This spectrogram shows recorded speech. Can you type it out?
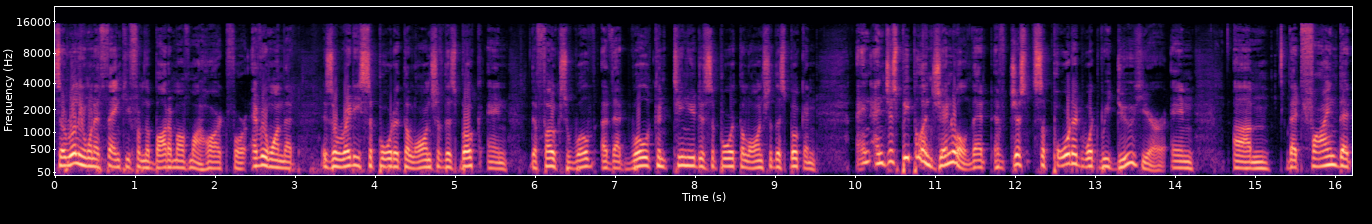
So, really want to thank you from the bottom of my heart for everyone that has already supported the launch of this book and the folks will uh, that will continue to support the launch of this book and and and just people in general that have just supported what we do here and um, that find that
